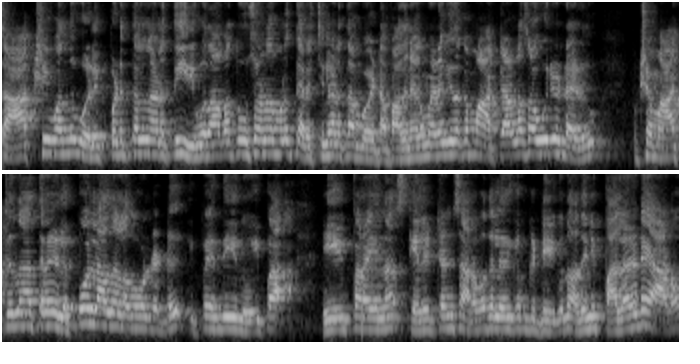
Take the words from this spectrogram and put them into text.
സാക്ഷി വന്ന് വെളിപ്പെടുത്തൽ നടത്തി ഇരുപതാമത്തെ ദിവസമാണ് നമ്മൾ തിരച്ചിൽ നടത്താൻ പോയിട്ട് അപ്പോൾ അതിനകം വേണമെങ്കിൽ ഇതൊക്കെ മാറ്റാനുള്ള സൗകര്യം ഉണ്ടായിരുന്നു. പക്ഷെ മാറ്റുന്ന അത്ര എളുപ്പമല്ല എന്നുള്ളത് കൊണ്ടിട്ട് ഇപ്പം എന്ത് ചെയ്യുന്നു? ഇപ്പം ഈ പറയുന്ന സ്കെലിറ്റൺ സർവതിലധികം കിട്ടിയിരിക്കുന്നു. അതിന് പലരുടെ ആണോ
